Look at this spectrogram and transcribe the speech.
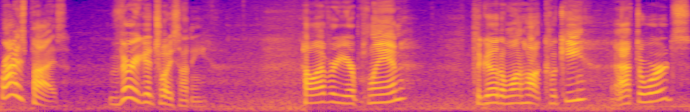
Rise Pies. Very good choice, honey. However, your plan to go to One Hot Cookie afterwards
